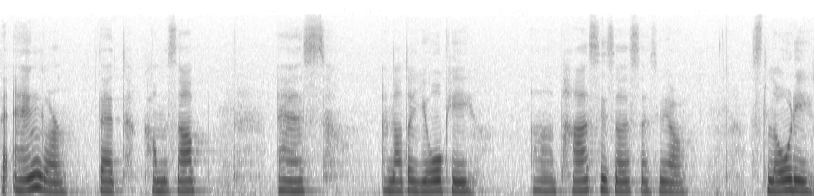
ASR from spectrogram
the anger that comes up as another yogi uh, passes us as we are slowly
